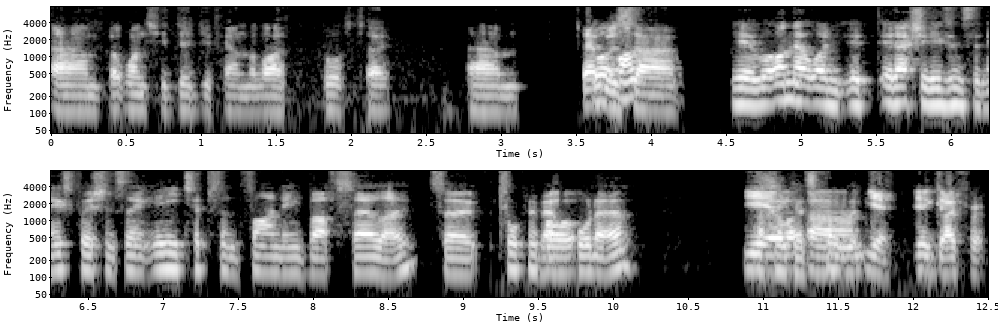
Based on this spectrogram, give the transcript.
Um, but once you did, you found the life, of course. So um, that Well, was. on- Uh, Yeah, well, on that one, it, it actually leads into the next question saying any tips on finding buff solo. So, talking about Well- water. yeah, well, uh, yeah, yeah, go for it.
